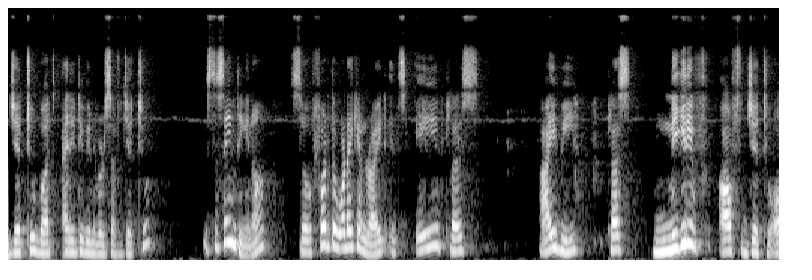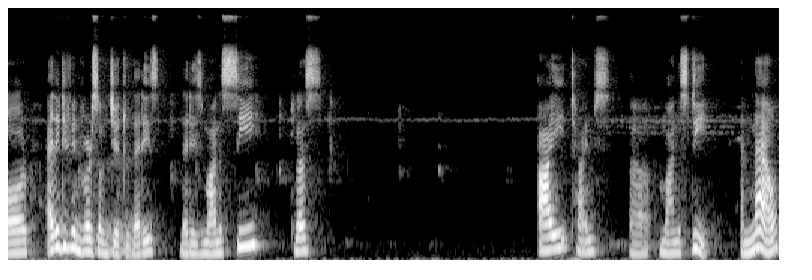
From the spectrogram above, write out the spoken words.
z2 but additive inverse of z2 it's the same thing you know? So further what I can write it's a plus ib plus negative of z2 or additive inverse of z2 that is that is minus c plus i times uh, minus d. And now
